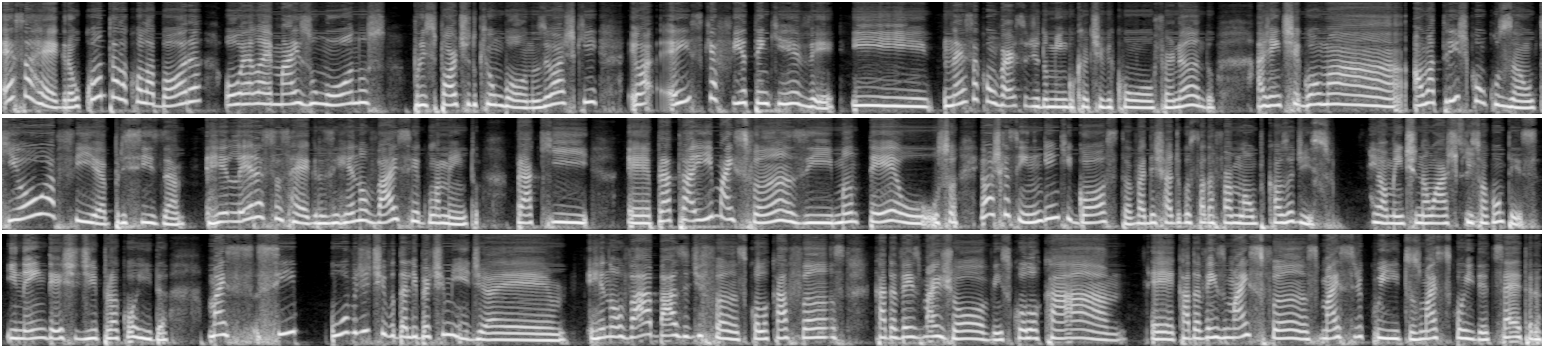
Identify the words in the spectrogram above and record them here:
essa regra, o quanto ela colabora ou ela é mais um ônus pro esporte do que um bônus. Eu acho que eu, é isso que a FIA tem que rever. E nessa conversa de domingo que eu tive com o Fernando, a gente chegou a uma, a uma triste conclusão, que ou a FIA precisa reler essas regras e renovar esse regulamento para que é, para atrair mais fãs e manter o, o. Eu acho que assim, ninguém que gosta vai deixar de gostar da Fórmula 1 por causa disso. Realmente não acho Sim. que isso aconteça. E nem deixe de ir para a corrida. Mas se o objetivo da Liberty Media é renovar a base de fãs, colocar fãs cada vez mais jovens, colocar é, cada vez mais fãs, mais circuitos, mais corrida, etc.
